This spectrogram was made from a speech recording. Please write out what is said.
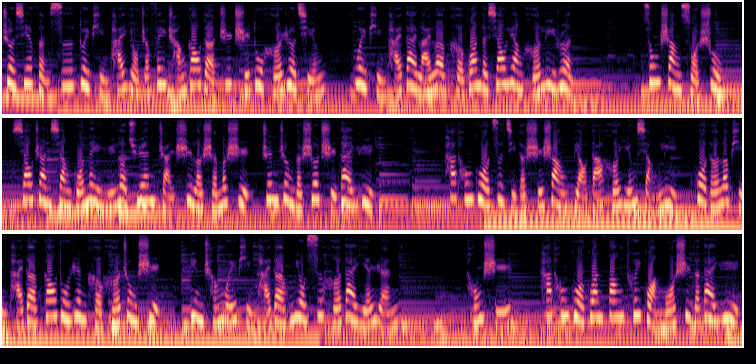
这些粉丝对品牌有着非常高的支持度和热情，为品牌带来了可观的销量和利润。综上所述，肖战向国内娱乐圈展示了什么是真正的奢侈待遇。他通过自己的时尚表达和影响力，获得了品牌的高度认可和重视，并成为品牌的缪斯和代言人。同时，他通过官方推广模式的待遇、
